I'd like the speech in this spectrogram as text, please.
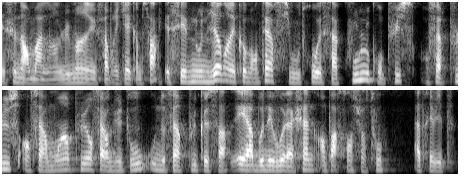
Et c'est normal, hein, l'humain est fabriqué comme ça. Essayez de nous dire dans les commentaires si vous trouvez ça cool, qu'on puisse en faire plus, en faire moins, plus en faire du tout, ou ne faire plus que ça. Et abonnez-vous à la chaîne en partant surtout. À très vite.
